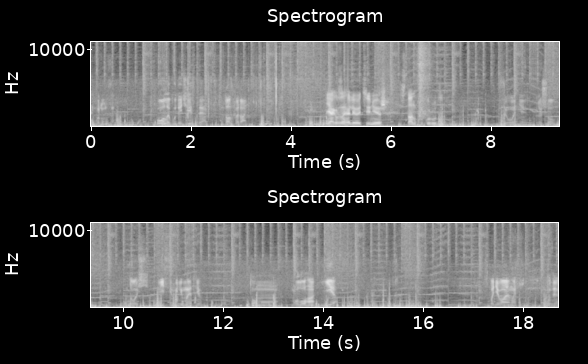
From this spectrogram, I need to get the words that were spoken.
кукурудзи. Поле буде чисте до збирання. Як взагалі оцінюєш стан кукурудзи? Сьогодні прийшов дощ 8 мм, тому волога є. Сподіваємось, буде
